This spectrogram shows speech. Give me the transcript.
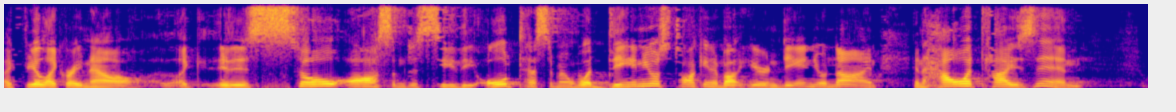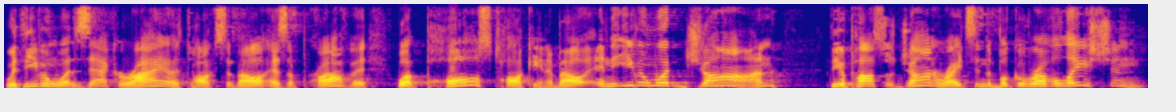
I feel like right now, like it is so awesome to see the Old Testament, what Daniel's talking about here in Daniel 9, and how it ties in with even what Zechariah talks about as a prophet, what Paul's talking about, and even what John, the Apostle John, writes in the book of Revelation.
